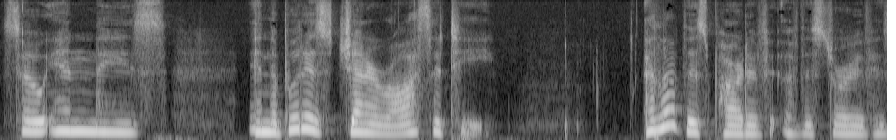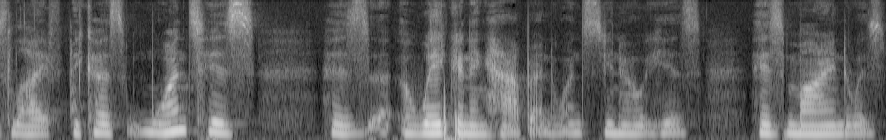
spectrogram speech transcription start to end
So in these in the Buddha's generosity, I love this part of, of the story of his life because once his his awakening happened, once you know his his mind was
